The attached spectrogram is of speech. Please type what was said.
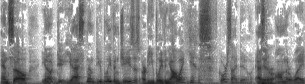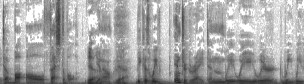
And so, you know, do you ask them, do you believe in Jesus or do you believe in Yahweh? Yes, of course I do. As yeah. they're on their way to Baal festival. Yeah. You know? Yeah. Because we integrate and we we we're, we we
